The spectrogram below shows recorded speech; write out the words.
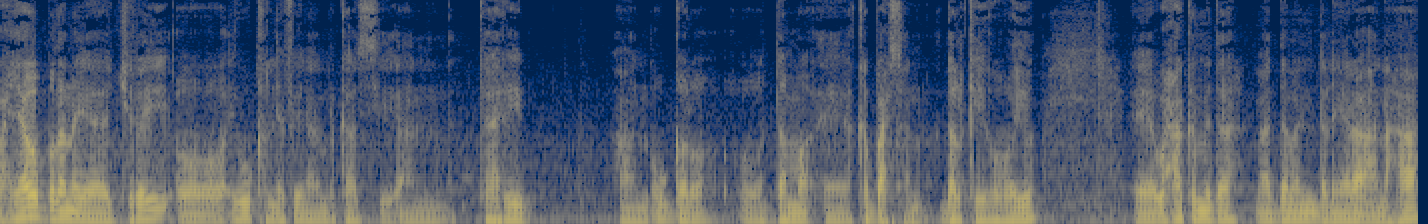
waxyaabo badan ayaa jiray oo igu kalifay inaan markaasi aan tahriib aan u galo wadamo ka baxsan dalkayga hooyo. Waxaa ka mid ah maadaama nin dhalinyaro aan ahaa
